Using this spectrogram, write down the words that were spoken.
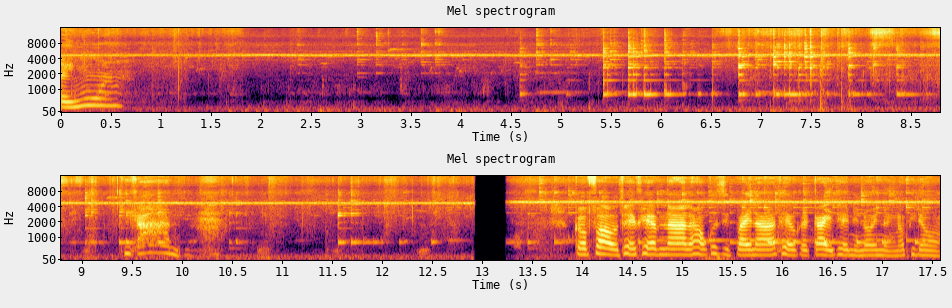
ก่ง่วงขี้ข้านก็เฝ้าแถวแคบนาแล้วเขาก็สิไปนาแถวใกล้ๆแถวนิดหน่อยหนึ่งเนาะพี่น้อง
